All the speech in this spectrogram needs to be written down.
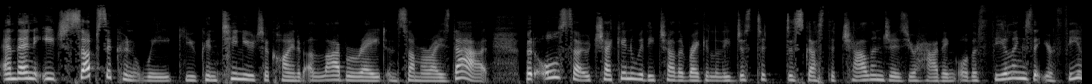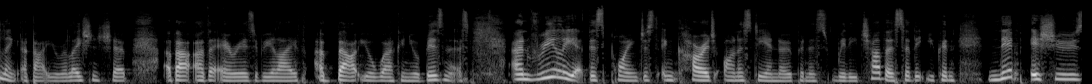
And then each subsequent week you continue to kind of elaborate and summarize that but also check in with each other regularly just to discuss the challenges you're having or the feelings that you're feeling about your relationship about other areas of your life, about your work and your business. And really, at this point, just encourage honesty and openness with each other so that you can nip issues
